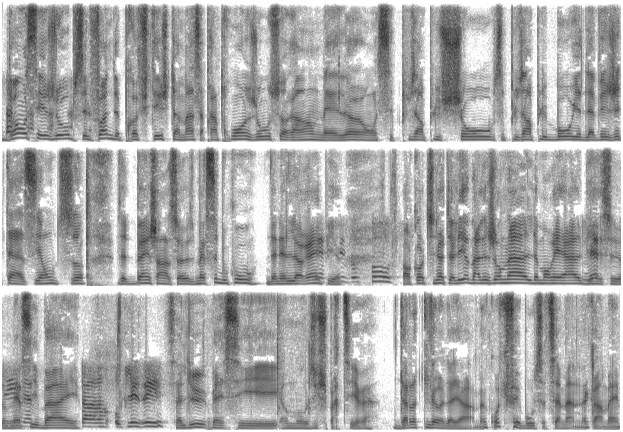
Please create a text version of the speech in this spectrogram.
bon séjour, puis c'est le fun de profiter justement. Ça prend trois jours se rendre, mais là, on c'est de plus en plus chaud, c'est de plus en plus beau, il y a de la végétation, tout ça. Vous êtes bien chanceuse. Merci beaucoup, Daniel Lorrain. Merci euh, beaucoup. on continue à te lire dans le journal de Montréal, bien Merci, sûr. Merci, merci. bye. Au plaisir. Salut. Ben c'est, oh mon Dieu, que je partirai. D'arrête là d'ailleurs. Quoi qu'il fait beau cette semaine quand même.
